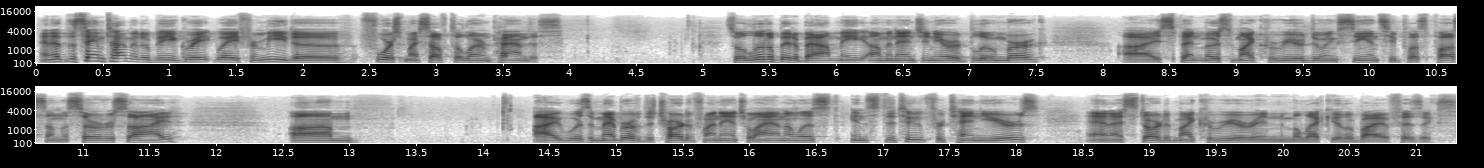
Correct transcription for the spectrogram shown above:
And at the same time, it'll be a great way for me to force myself to learn pandas. So a little bit about me. I'm an engineer at Bloomberg. I spent most of my career doing C and C++ on the server side. Um, I was a member of the Chartered Financial Analyst Institute for 10 years, and I started my career in molecular biophysics.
